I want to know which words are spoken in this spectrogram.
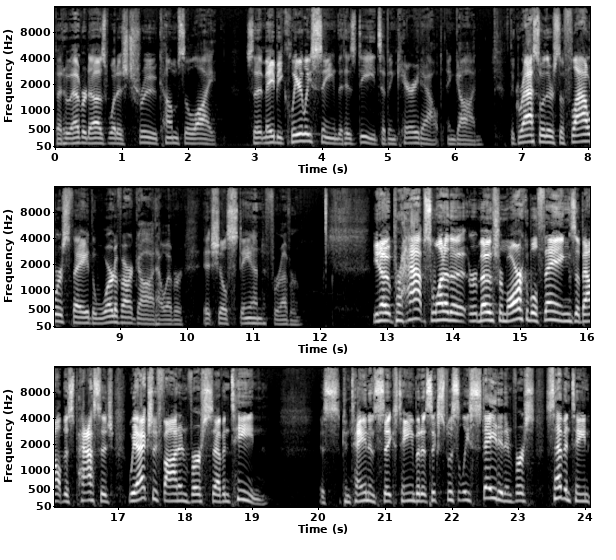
But whoever does what is true comes to the light, so that it may be clearly seen that his deeds have been carried out in God. The grass withers, the flowers fade, the word of our God, however, it shall stand forever. You know, perhaps one of the most remarkable things about this passage we actually find in verse 17. It's contained in 16, but it's explicitly stated in verse 17.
